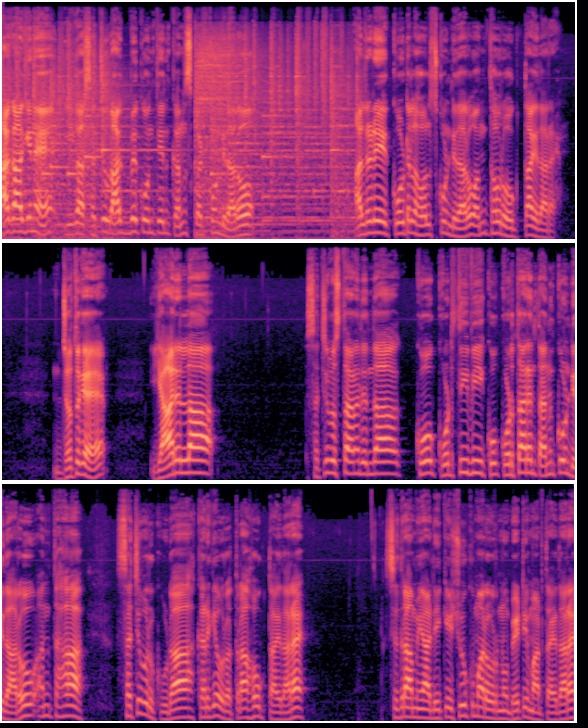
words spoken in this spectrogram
ಹಾಗಾಗಿನೇ ಈಗ ಸಚಿವರಾಗಬೇಕು ಅಂತ ಏನು ಕನಸು ಕಟ್ಕೊಂಡಿದ್ದಾರೋ ಆಲ್ರೆಡಿ ಕೋರ್ಟಲ್ಲಿ ಹೊಲಿಸ್ಕೊಂಡಿದ್ದಾರೋ ಅಂಥವ್ರು ಹೋಗ್ತಾ ಇದ್ದಾರೆ. ಜೊತೆಗೆ ಯಾರೆಲ್ಲ ಸಚಿವ ಸ್ಥಾನದಿಂದ ಕೋ ಕೊಡ್ತೀವಿ, ಕೋ ಕೊಡ್ತಾರೆ ಅಂತ ಅಂದ್ಕೊಂಡಿದ್ದಾರೋ ಅಂತಹ ಸಚಿವರು ಕೂಡ ಖರ್ಗೆ ಅವ್ರ ಹತ್ರ ಹೋಗ್ತಾ ಇದ್ದಾರೆ. ಸಿದ್ದರಾಮಯ್ಯ ಡಿ ಕೆ ಶಿವಕುಮಾರ್ ಅವರನ್ನು ಭೇಟಿ ಮಾಡ್ತಾ ಇದ್ದಾರೆ.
